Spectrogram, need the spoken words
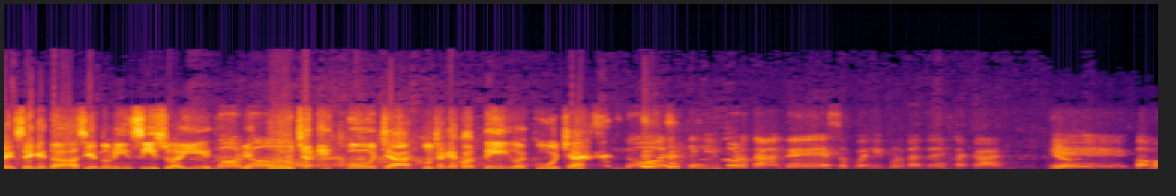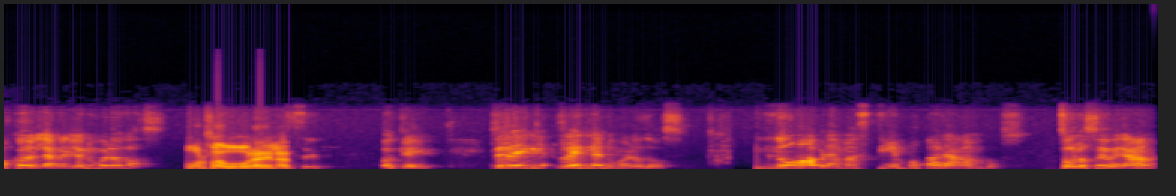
pensé que estabas haciendo un inciso ahí. No, no. Escucha, escucha, escucha que es contigo, escucha. No, es que es importante eso, pues es importante destacar. Ya. Eh, Vamos con la regla número dos. Por favor, adelante. Sí. Ok. Regla, regla número dos. No habrá más tiempo para ambos. Solo se verán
